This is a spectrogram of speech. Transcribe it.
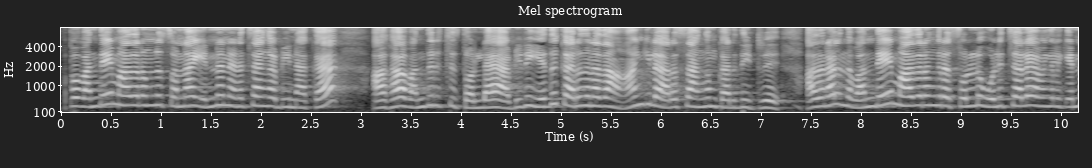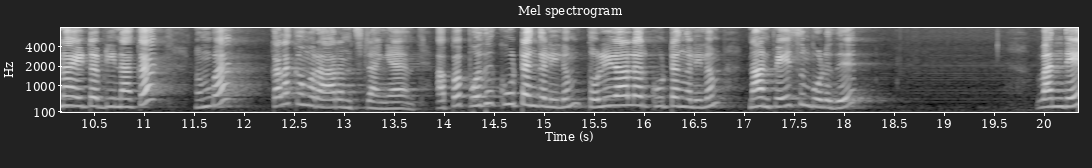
அப்போ வந்தே மாதரம்னு சொன்னால் என்ன நினச்சாங்க அப்படின்னாக்கா ஆகா வந்துருச்சு தொல்லை அப்படின்னு எது கருதுனதான் ஆங்கில அரசாங்கம் கருதிட்டு அதனால் இந்த வந்தே மாதரங்கிற சொல்லு ஒழிச்சாலே அவங்களுக்கு என்ன ஆயிட்டு அப்படின்னாக்கா ரொம்ப வர ஆரம்பிச்சிட்டாங்க. அப்போ பொது கூட்டங்களிலும் தொழிலாளர் கூட்டங்களிலும் நான் பேசும் பொழுது வந்தே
